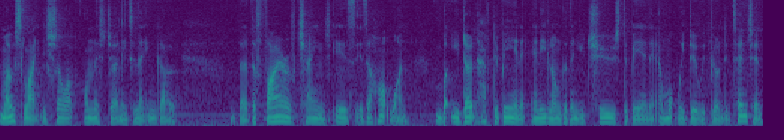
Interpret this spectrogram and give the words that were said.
most likely show up on this journey to letting go. The, the fire of change is, is a hot one, but you don't have to be in it any longer than you choose to be in it. And what we do with Beyond Intention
